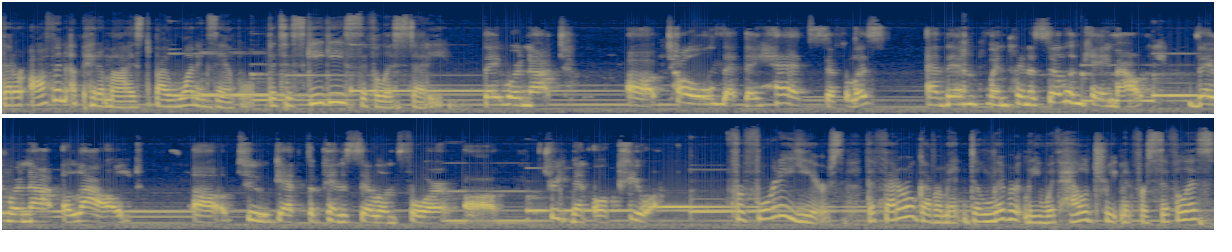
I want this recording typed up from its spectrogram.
that are often epitomized by one example the Tuskegee syphilis study. They were not uh, told that they had syphilis. And then when penicillin came out, they were not allowed uh, to get the penicillin for uh, treatment or cure. For 40 years, the federal government deliberately withheld treatment for syphilis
